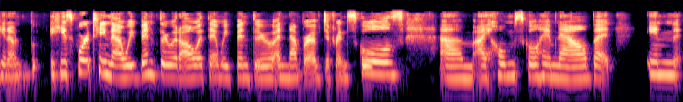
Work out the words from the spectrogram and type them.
you know, he's 14 now. We've been through it all with him. We've been through a number of different schools. Um, I homeschool him now, but in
